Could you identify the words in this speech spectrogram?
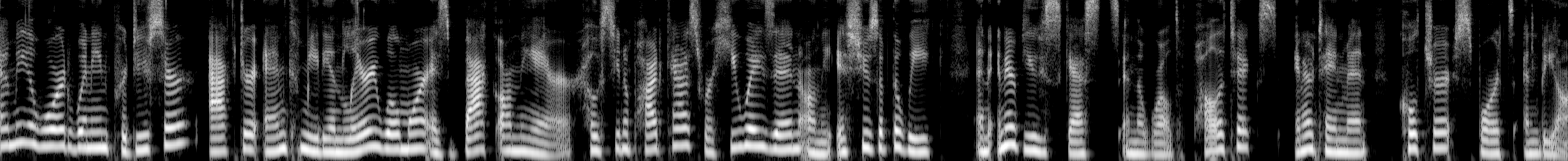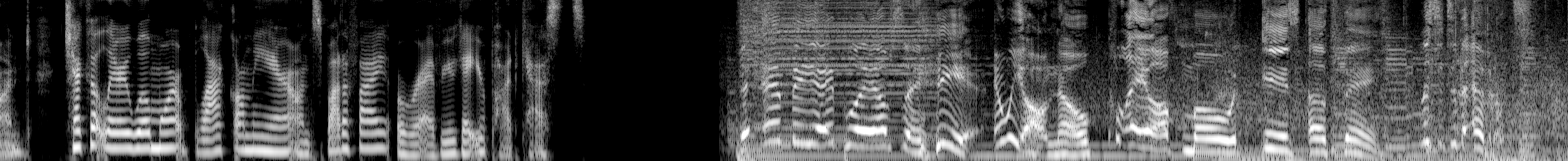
Emmy Award winning producer, actor, and comedian Larry Wilmore is back on the air, hosting a podcast where he weighs in on the issues of the week and interviews guests in the world of politics, entertainment, culture, sports, and beyond. Check out Larry Wilmore Black on the Air on Spotify or wherever you get your podcasts. The NBA playoffs are here, and we all know playoff mode is a thing. Listen to the evidence.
